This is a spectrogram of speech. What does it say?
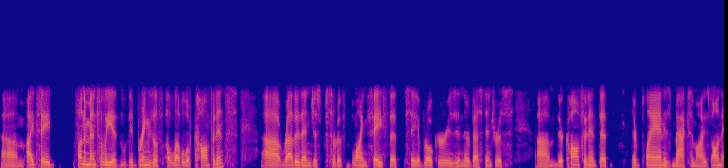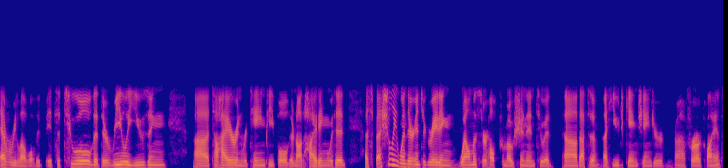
Um, I'd say fundamentally it, it brings us a level of confidence uh, rather than just sort of blind faith that, say, a broker is in their best interests. Um, they're confident that their plan is maximized on every level. It, it's a tool that they're really using uh, to hire and retain people. They're not hiding with it, especially when they're integrating wellness or health promotion into it. Uh, that's a, a, huge game changer uh, for our clients.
